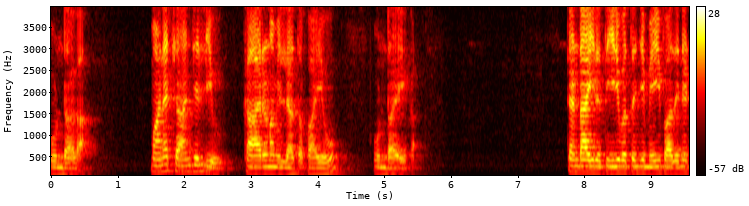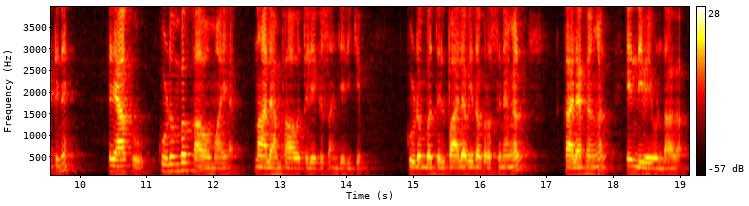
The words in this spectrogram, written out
ഉണ്ടാകാം. മനചാഞ്ചല്യവും കാരണമില്ലാത്ത ഭയവും ഉണ്ടായേക്കാം. രണ്ടായിരത്തി ഇരുപത്തഞ്ച് മെയ് പതിനെട്ടിന് രാഹു കുടുംബഭാവമായ നാലാം ഭാവത്തിലേക്ക് സഞ്ചരിക്കും. കുടുംബത്തിൽ പലവിധ പ്രശ്നങ്ങൾ കലഹങ്ങൾ എന്നിവയുണ്ടാകാം.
